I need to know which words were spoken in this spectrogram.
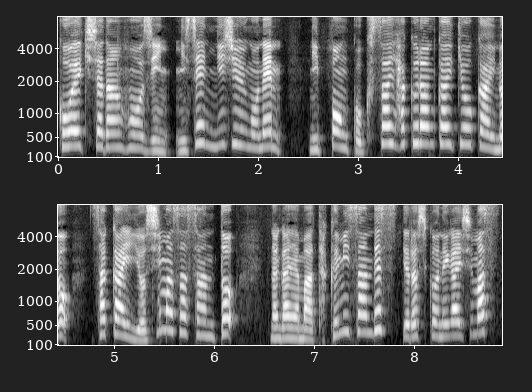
公益社団法人2025年日本国際博覧会協会の酒井義正さんと永山匠さんです。よろしくお願いします。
